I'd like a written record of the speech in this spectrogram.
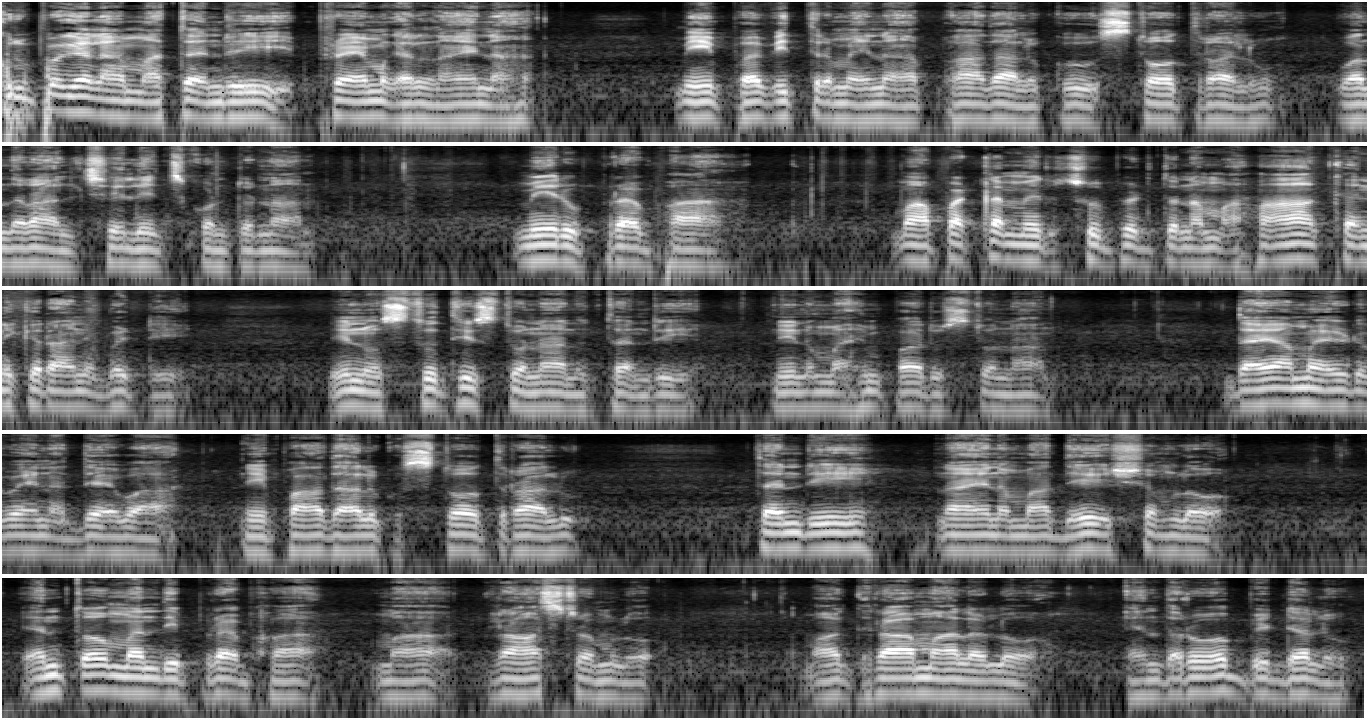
కృపగల మా తండ్రి ప్రేమగల నాయన మీ పవిత్రమైన పాదాలకు స్తోత్రాలు వందనాలు చెల్లించుకుంటున్నాను. మీరు ప్రభ మా పట్ల మీరు చూపెడుతున్న మహాకనికరాన్ని బట్టి నేను స్తుతిస్తున్నాను తండ్రి నేను మహింపరుస్తున్నాను. దయామయుడువైన దేవ నీ పాదాలకు స్తోత్రాలు. తండ్రి నాయన మా దేశంలో ఎంతోమంది ప్రభ మా రాష్ట్రంలో మా గ్రామాలలో ఎందరో బిడ్డలు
